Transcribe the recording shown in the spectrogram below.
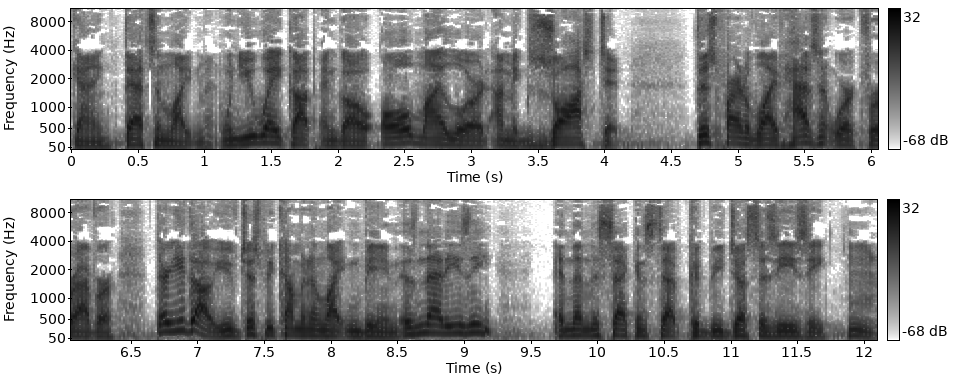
gang, that's enlightenment. When you wake up and go, oh my Lord, I'm exhausted. This part of life hasn't worked forever. There you go. You've just become an enlightened being. Isn't that easy? And then the second step could be just as easy. Hmm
